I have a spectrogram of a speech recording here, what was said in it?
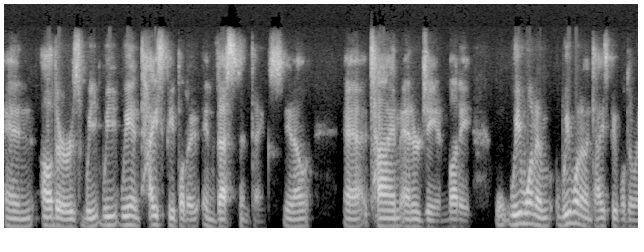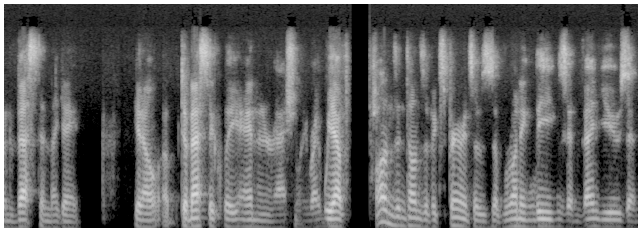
and others, we we we entice people to invest in things. You know, uh, time, energy, and money. We want to we want to entice people to invest in the game. You know, uh, domestically and internationally, right? We have tons and tons of experiences of running leagues and venues and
